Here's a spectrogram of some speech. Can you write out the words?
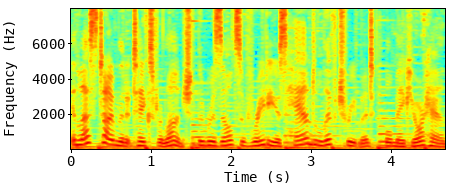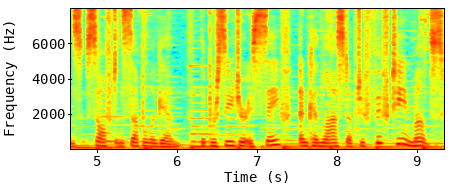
In less time than it takes for lunch, the results of Radiesse hand lift treatment will make your hands soft and supple again. The procedure is safe and can last up to 15 months.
